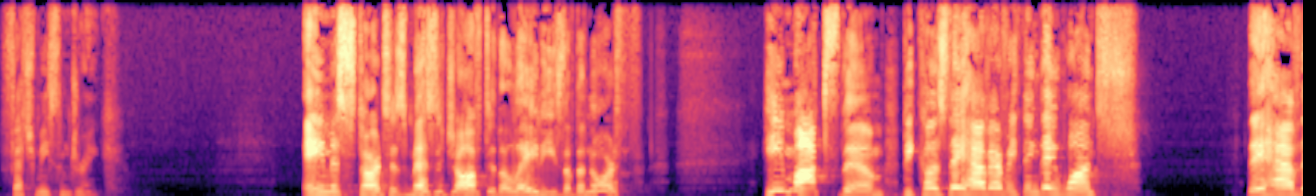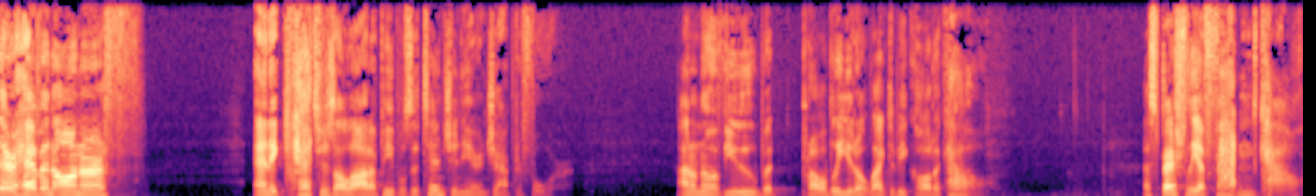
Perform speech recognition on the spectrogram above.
Fetch me some drink. Amos starts his message off to the ladies of the north. He mocks them because they have everything they want. They have their heaven on earth. And it catches a lot of people's attention here in chapter 4. I don't know if you, but probably you don't like to be called a cow, especially a fattened cow.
